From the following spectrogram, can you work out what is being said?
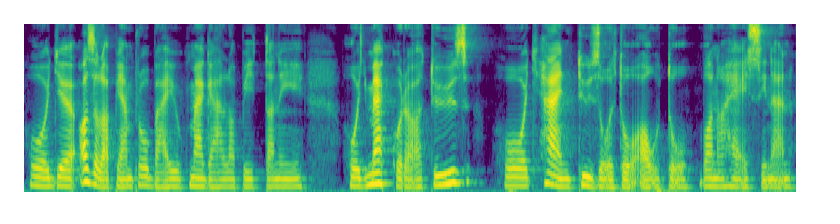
hogy az alapján próbáljuk megállapítani, hogy mekkora a tűz, hogy hány tűzoltó autó van a helyszínen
